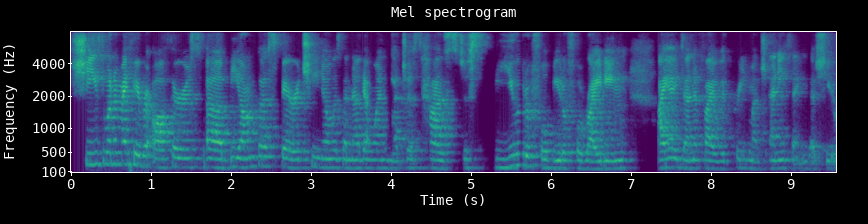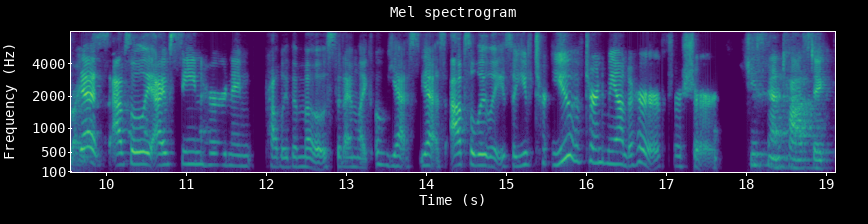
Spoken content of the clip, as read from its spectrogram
she's one of my favorite authors. Uh, Bianca Sparacino is another one that just has just beautiful, beautiful writing. I identify with pretty much anything that she writes. Yes, absolutely. I've seen her name probably the most that I'm like, oh yes, yes, absolutely. So you've tur- you have turned me on to her for sure. She's fantastic.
